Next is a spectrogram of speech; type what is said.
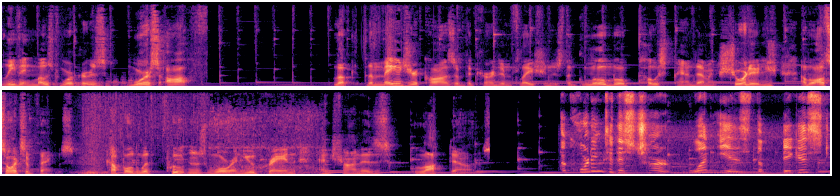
leaving most workers worse off. Look, the major cause of the current inflation is the global post-pandemic shortage of all sorts of things, coupled with Putin's war in Ukraine and China's lockdowns. According to this chart, what is the biggest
